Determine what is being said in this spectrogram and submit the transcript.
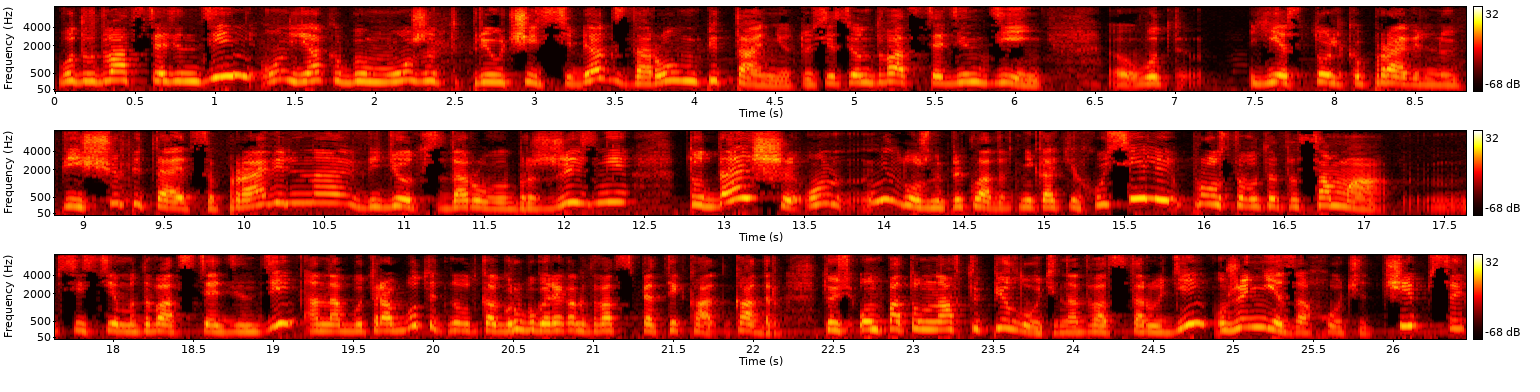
вот в 21 день он якобы может приучить себя к здоровому питанию. То есть если он 21 день э, вот ест только правильную пищу, питается правильно, ведет здоровый образ жизни, то дальше он не должен прикладывать никаких усилий, просто вот эта сама система 21 день, она будет работать, ну вот как, грубо говоря, как 25-й кадр. То есть он потом на автопилоте на 22-й день уже не захочет чипсы,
